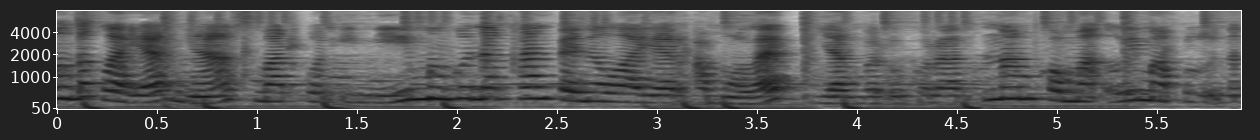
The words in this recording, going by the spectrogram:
Untuk layarnya, smartphone ini menggunakan panel layar AMOLED yang berukuran 6,56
